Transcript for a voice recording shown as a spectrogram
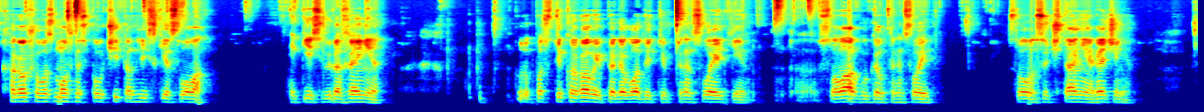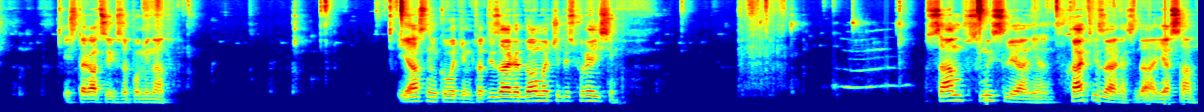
хороша возможность получить англійські слова. Якісь вираження. Корови і переводити в транслейті е, слова в Google Translate. Словосочетання, речення. І старатися їх запам'ятати. Ясненько, Вадим. То ти зараз вдома чи десь в рейсі? Сам в смислі, Аня? В хаті зараз? Да, я сам.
